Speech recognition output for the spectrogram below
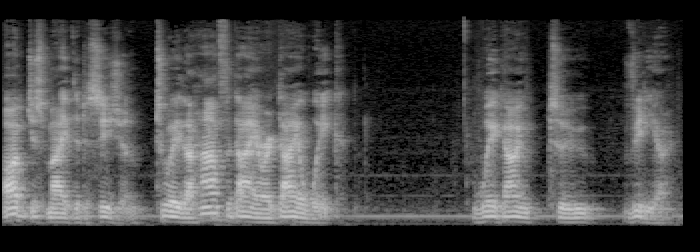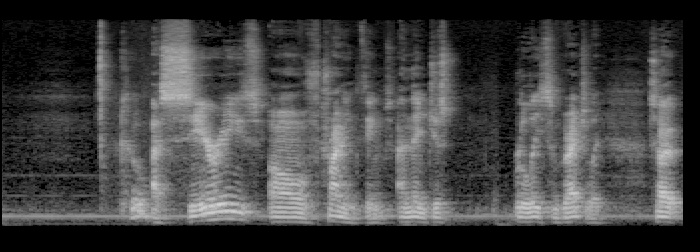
I've just made the decision to either half a day or a day a week. We're going to video Cool. a series of training things and then just release them gradually. So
